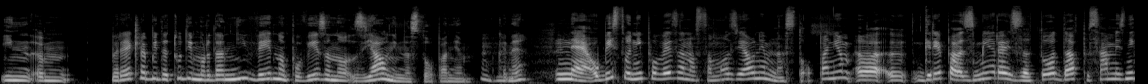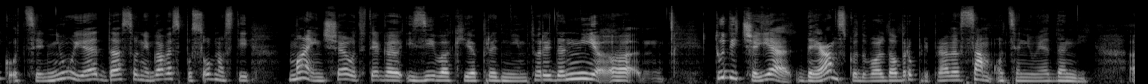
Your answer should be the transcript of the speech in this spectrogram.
in um, rekla bi, da tudi morda ni vedno povezano z javnim nastopanjem. Uh -huh. ne? ne, v bistvu ni povezano samo z javnim nastopanjem, uh, gre pa zmeraj za to, da posameznik ocenjuje, da so njegove sposobnosti manjše od tega izziva, ki je pred njim. Torej, da ni. Uh, Tudi če je dejansko dovolj dobro pripravljen, sam ocenjuje, da ni. Uh,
